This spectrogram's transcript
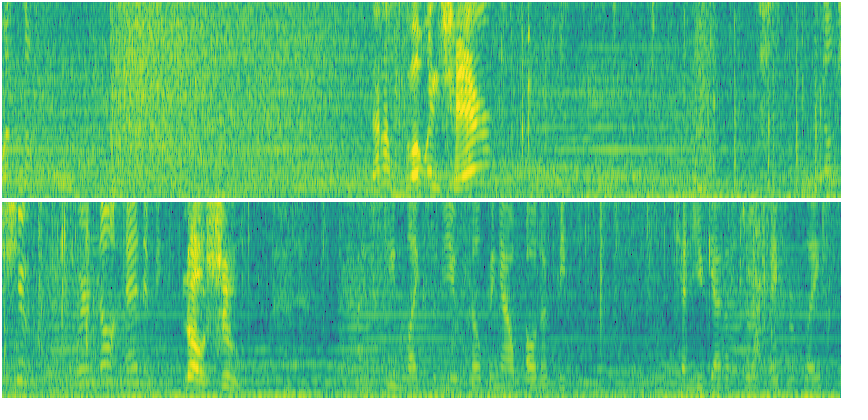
What the f- That a floating chair? Don't shoot. We're not enemy. No, shoot. I've seen likes of you helping out other people. Can you get us to a safer place?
